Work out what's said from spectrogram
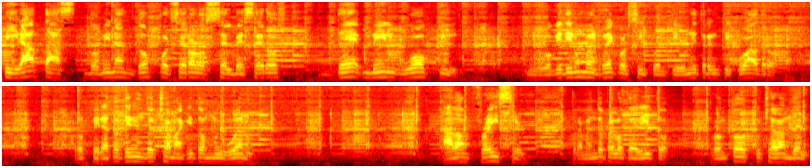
Piratas dominan 2 por 0 a los Cerveceros de Milwaukee. Milwaukee tiene un buen récord, 51 y 34. Los Piratas tienen dos chamaquitos muy buenos. Adam Fraser, tremendo peloterito. Pronto escucharán de él.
